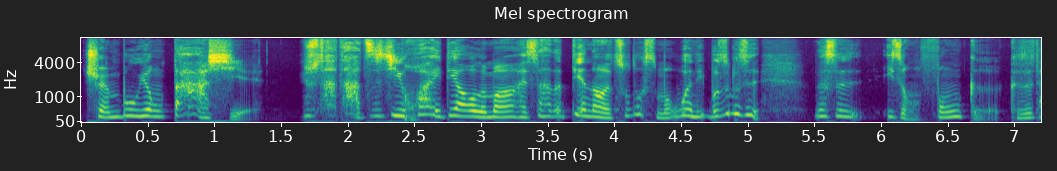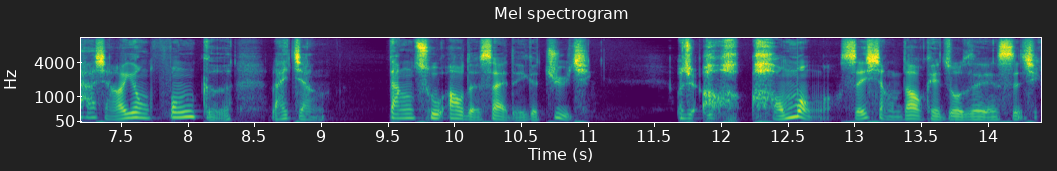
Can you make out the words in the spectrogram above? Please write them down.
全部用大写，就是他打字机坏掉了吗？还是他的电脑出了什么问题？不是不是，那是一种风格，可是他想要用风格来讲当初奥德赛的一个剧情。我觉得哦，好猛哦！谁想到可以做这件事情？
